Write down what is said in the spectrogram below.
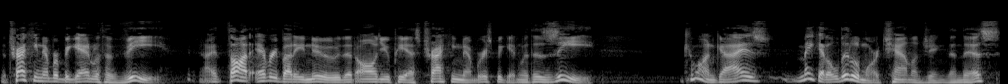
the tracking number began with a V. I thought everybody knew that all UPS tracking numbers begin with a Z. Come on, guys, make it a little more challenging than this.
